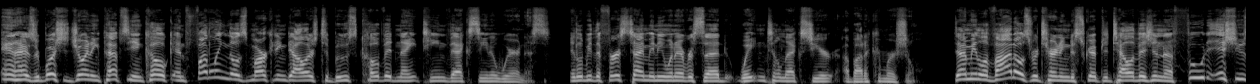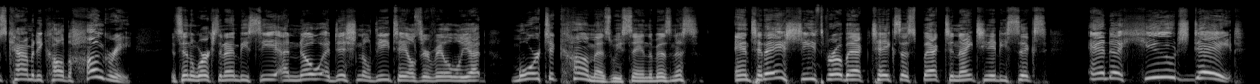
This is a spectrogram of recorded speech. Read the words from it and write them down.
Anheuser-Busch is joining Pepsi and Coke and funneling those marketing dollars to boost COVID-19 vaccine awareness. It'll be the first time anyone ever said, wait until next year about a commercial. Demi Lovato's returning to scripted television in a food issues comedy called Hungry. It's in the works at NBC, and no additional details are available yet. More to come, as we say in the business. And today's She Throwback takes us back to 1986 and a huge date.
